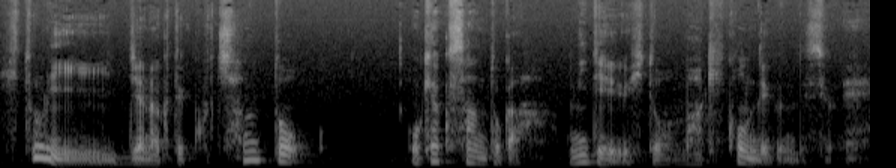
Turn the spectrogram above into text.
一人じゃなくてちゃんとお客さんとか見ている人を巻き込んでいくんですよね。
